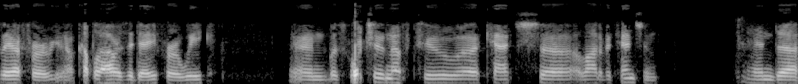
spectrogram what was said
there for you know a couple hours a day for a week, and was fortunate enough to uh, catch uh, a lot of attention. And uh,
